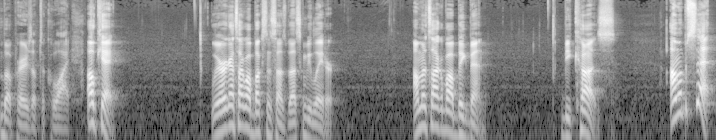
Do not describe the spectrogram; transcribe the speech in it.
But prayers up to Kawhi. Okay, we are gonna talk about Bucks and Suns, but that's gonna be later. I'm gonna talk about Big Ben because I'm upset.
